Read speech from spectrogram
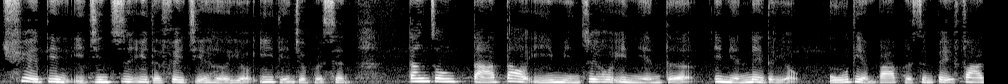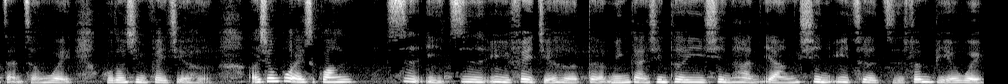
确定已经治愈的肺结核有一点九 percent，当中达到移民最后一年的一年内的有。五点八 percent 被发展成为活动性肺结核，而胸部 X 光是以治愈肺结核的敏感性、特异性和阳性预测值分别为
